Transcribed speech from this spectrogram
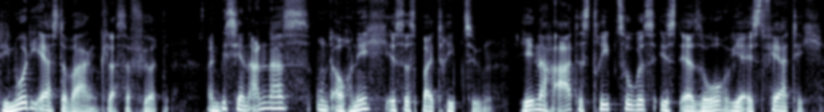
die nur die erste Wagenklasse führten. Ein bisschen anders und auch nicht ist es bei Triebzügen. Je nach Art des Triebzuges ist er so, wie er ist fertig.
